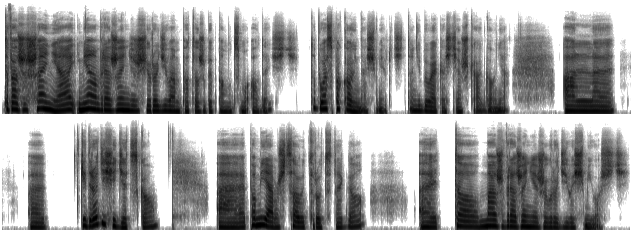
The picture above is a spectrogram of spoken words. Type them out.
Towarzyszenia i miałam wrażenie, że się urodziłam po to, żeby pomóc mu odejść. To była spokojna śmierć. To nie była jakaś ciężka agonia. Ale kiedy rodzi się dziecko, e, pomijam już cały trud tego, e, to masz wrażenie, że urodziłeś miłość.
